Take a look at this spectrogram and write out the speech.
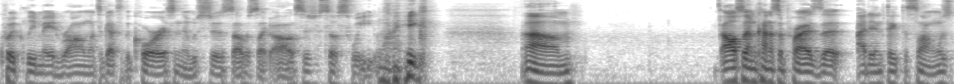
quickly made wrong once I got to the chorus, and it was just I was like, oh, this is just so sweet. Like, um, also I'm kind of surprised that I didn't think the song was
